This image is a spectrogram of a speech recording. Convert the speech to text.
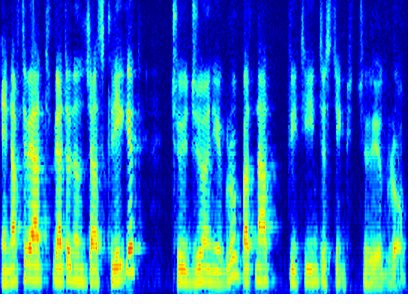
and after that we don't just click it to join your group but not pretty interesting to your group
